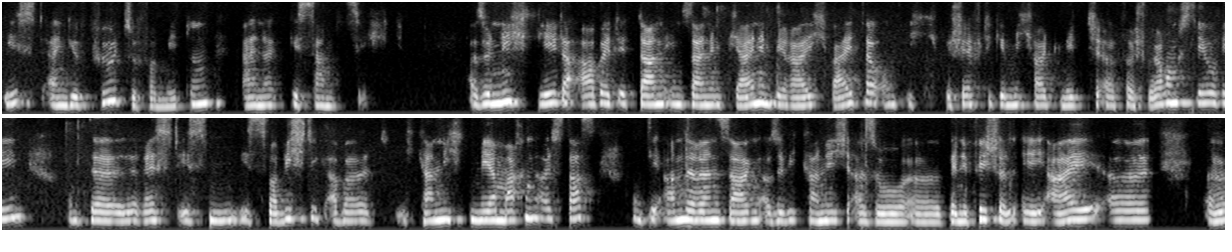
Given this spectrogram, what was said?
ist ein Gefühl zu vermitteln einer Gesamtsicht. Also nicht jeder arbeitet dann in seinem kleinen Bereich weiter und ich beschäftige mich halt mit äh, Verschwörungstheorien und der Rest ist, ist zwar wichtig, aber ich kann nicht mehr machen als das. Und die anderen sagen, also wie kann ich also äh, Beneficial AI äh, äh,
